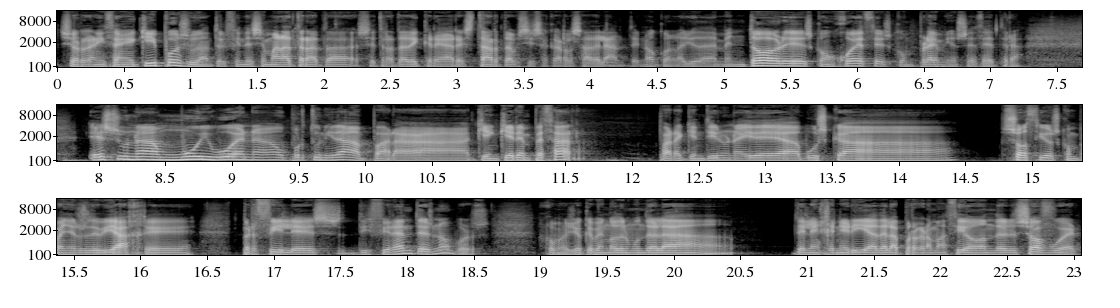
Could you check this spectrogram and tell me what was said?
se organizan equipos y durante el fin de semana trata, se trata de crear startups y sacarlas adelante, ¿no? con la ayuda de mentores, con jueces, con premios, etc. Es una muy buena oportunidad para quien quiere empezar, para quien tiene una idea, busca socios, compañeros de viaje, perfiles diferentes, ¿no? Pues como yo que vengo del mundo de la, de la ingeniería, de la programación, del software,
